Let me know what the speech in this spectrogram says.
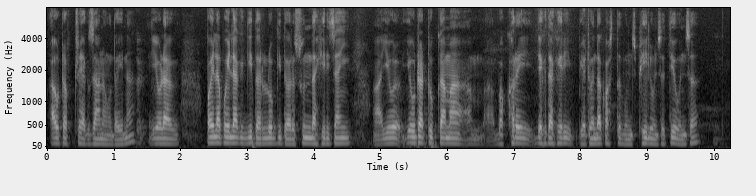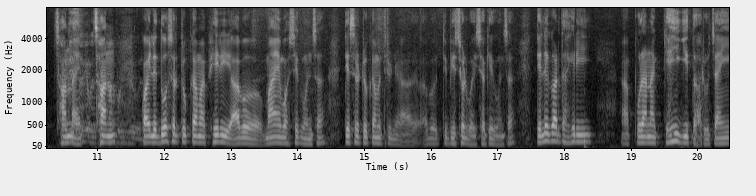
आउट अफ ट्र्याक जानु हुँदैन। एउटा पहिला पहिलाको गीतहरू लोकगीतहरू सुन्दाखेरि चाहिँ यो एउटा टुक्कामा भर्खरै देख्दाखेरि भेट हुँदा कस्तो हुन्छ फिल हुन्छ त्यो हुन्छ। छन् है छन्। कहिले दोस्रो टुक्कामा फेरि अब माया बसेको हुन्छ तेस्रो टुक्कामा अब त्यो बिछोड भइसकेको हुन्छ। त्यसले गर्दाखेरि पुराना केही गीतहरू चाहिँ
